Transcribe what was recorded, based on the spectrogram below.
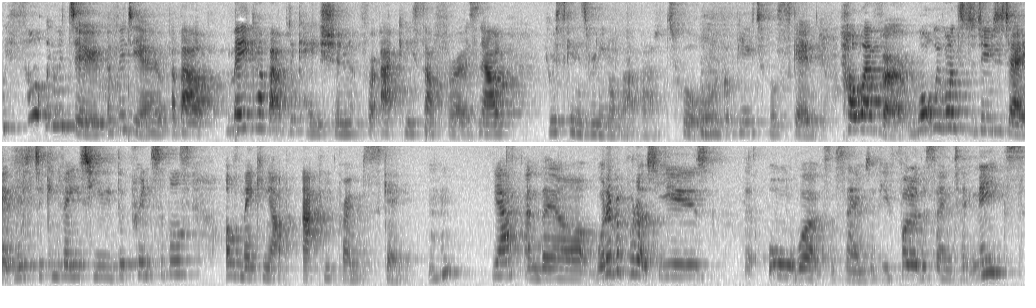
we thought we would do a video about makeup application for acne sufferers. Now, your skin is really not that bad at all. You've got beautiful skin. However, what we wanted to do today was to convey to you the principles of making up acne prone skin. Mhm. Yeah? And they are, whatever products you use, they all works the same. So if you follow the same techniques,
